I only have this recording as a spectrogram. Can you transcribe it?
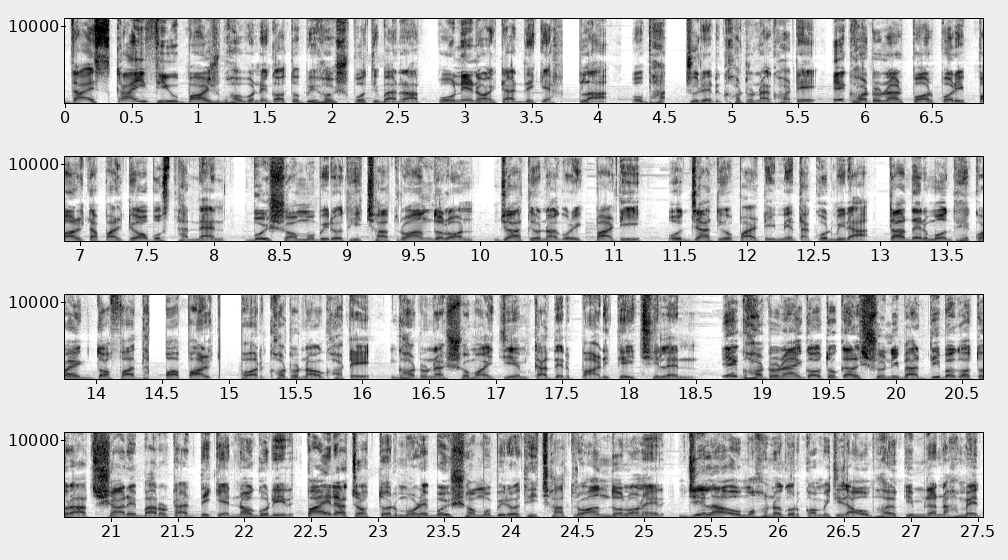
the sky view বাসভবনে গত বৃহস্পতিবার রাত পৌনে নয়টার দিকে হামলা ও ভাঙচুরের ঘটনা ঘটে। এ ঘটনার পরপরই পাল্টাপাল্টে অবস্থান নেন বৈষম্য বিরোধী ছাত্র আন্দোলন, জাতীয় নাগরিক পার্টি ও জাতীয় পার্টির নেতাকর্মীরা। তাদের মধ্যে কয়েক দফা ধাওয়া পাল্টা হওয়ার ঘটনাও ঘটে। ঘটনার সময় জি এম কাদের বাড়িতেই ছিলেন। এ ঘটনায় গতকাল শনিবার দিবাগত রাত সাড়ে বারোটার দিকে নগরীর পায়রা চত্বর মোড়ে বৈষম্য বিরোধী ছাত্র আন্দোলনের জেলা ও মহানগর কমিটির আহ্বায়ক ইমরান আহমেদ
